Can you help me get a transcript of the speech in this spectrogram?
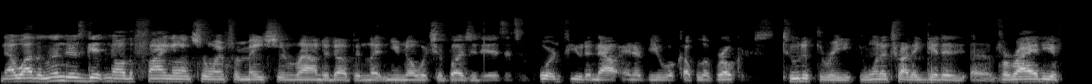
Now, while the lender's getting all the financial information rounded up and letting you know what your budget is, it's important for you to now interview a couple of brokers, two to three. You want to try to get a, a variety of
